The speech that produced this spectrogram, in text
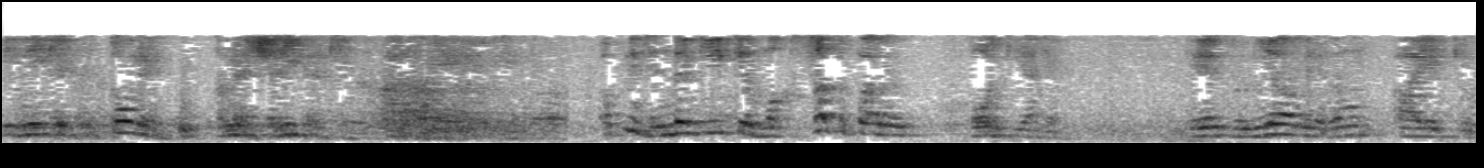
انہیں کے خطوں میں ہمیں شریک رکھے اپنی زندگی کے مقصد پر غور کیا جائے کہ دنیا میں ہم آئے کیوں؟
